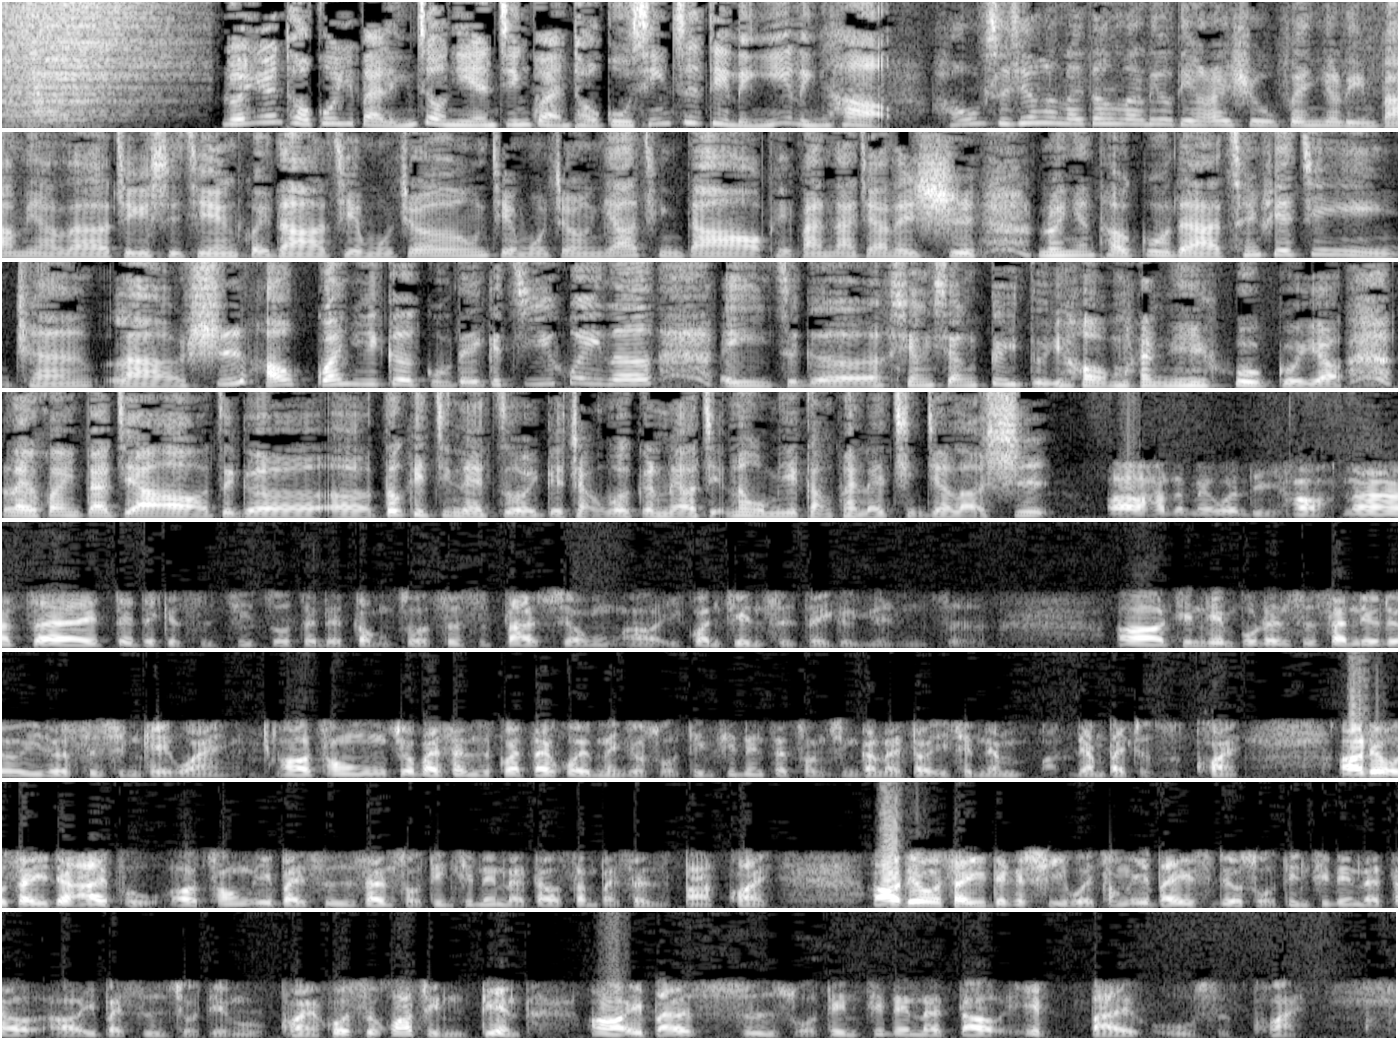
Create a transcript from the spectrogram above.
轮源投顾一百零九年金管投顾新字第零一零号。好，时间呢来到了六点二十五分又零八秒了。这个时间回到节目中，节目中邀请到陪伴大家的是轮研投顾的陈学静陈老师。好，关于个股的一个机会呢，哎，这个相相对对哦，满泥护鬼哦，来欢迎大家哦，这个呃都可以进来做一个掌握跟了解。那我们也赶快来请教老师。啊，好的，没问题哈。那在对的一个时机做对的动作，这是大兄啊一贯坚持的一个原则。呃，今天不论是三六六一的四星 KY 啊，从九百三十块带会没就锁定，今天再创新高来到一千两两百九十块。啊，六五三一的爱普，呃，从一百四十三锁定，今天来到三百三十八块。啊，六五三一的一个细尾，从一百一十六锁定，今天来到啊一百四十九点五块，或是华景店啊一百二十四锁定，今天来到一百五十块。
